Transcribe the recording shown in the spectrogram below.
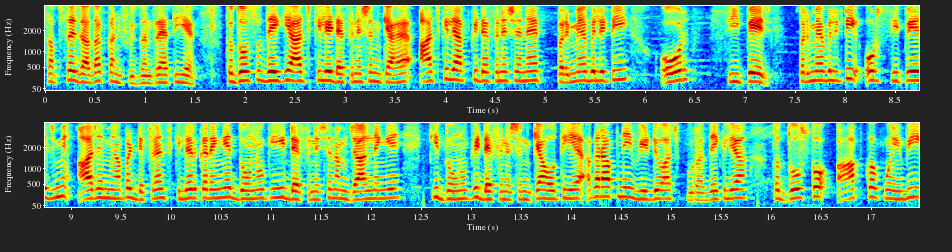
सबसे ज़्यादा कन्फ्यूज़न रहती है। तो दोस्तों, देखिए आज के लिए डेफिनेशन क्या है? आज के लिए आपकी डेफिनेशन है परमेबिलिटी और सीपेज परमेबिलिटी और सीपेज में आज हम यहाँ पर डिफरेंस क्लियर करेंगे। दोनों की ही डेफिनेशन हम जान लेंगे कि दोनों की डेफिनेशन क्या होती है। अगर आपने वीडियो आज पूरा देख लिया तो दोस्तों आपका कोई भी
